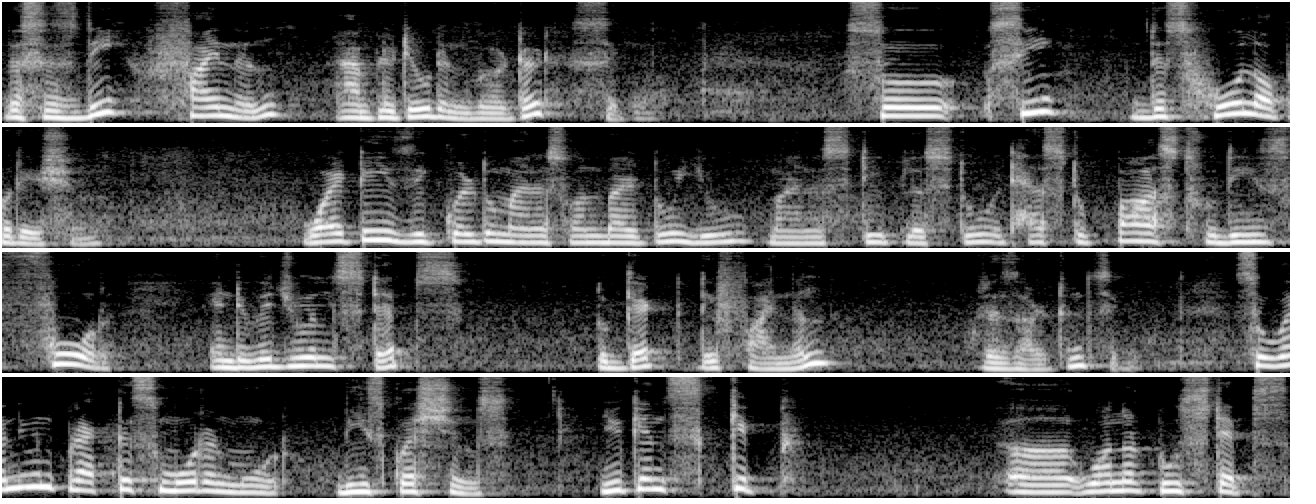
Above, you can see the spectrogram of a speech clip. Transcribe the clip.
This is the final amplitude inverted signal. So see this whole operation yt is equal to minus 1 by 2 u minus t plus 2 it has to pass through these four individual steps to get the final resultant signal. So when you will practice more and more these questions you can skip uh, one or two steps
